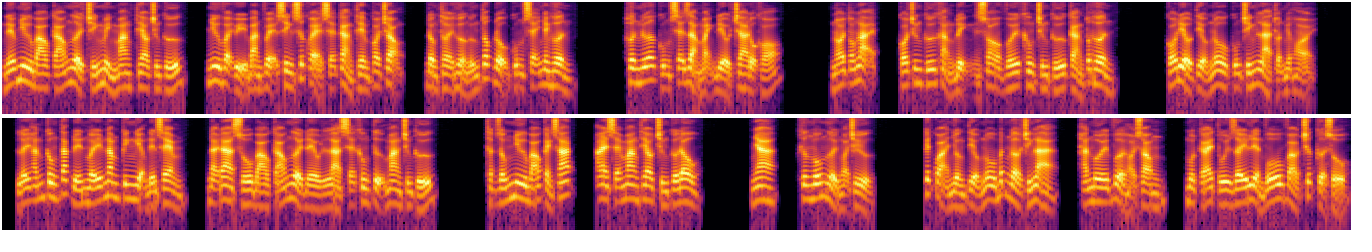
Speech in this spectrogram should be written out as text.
nếu như báo cáo người chính mình mang theo chứng cứ, như vậy ủy ban vệ sinh sức khỏe sẽ càng thêm coi trọng, đồng thời hưởng ứng tốc độ cũng sẽ nhanh hơn. Hơn nữa cũng sẽ giảm mạnh điều tra độ khó. Nói tóm lại, có chứng cứ khẳng định so với không chứng cứ càng tốt hơn có điều tiểu nô cũng chính là thuận miệng hỏi. Lấy hắn công tác đến mấy năm kinh nghiệm đến xem, đại đa số báo cáo người đều là sẽ không tự mang chứng cứ. Thật giống như báo cảnh sát, ai sẽ mang theo chứng cứ đâu? Nha, khương mẫu người ngoại trừ. Kết quả nhường tiểu nô bất ngờ chính là, hắn mới vừa hỏi xong, một cái túi giấy liền vỗ vào trước cửa sổ.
